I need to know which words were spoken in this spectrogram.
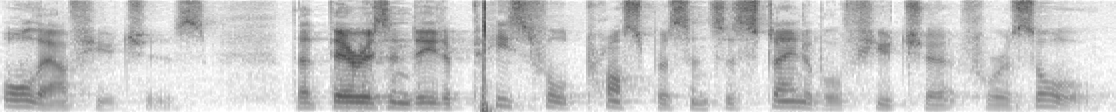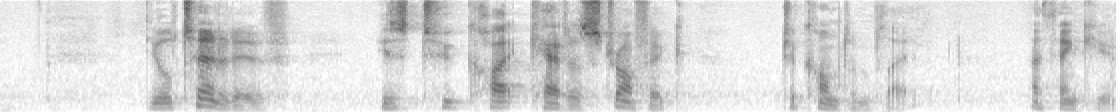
all our futures, that there is indeed a peaceful, prosperous and sustainable future for us all. The alternative is too catastrophic to contemplate. I thank you.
